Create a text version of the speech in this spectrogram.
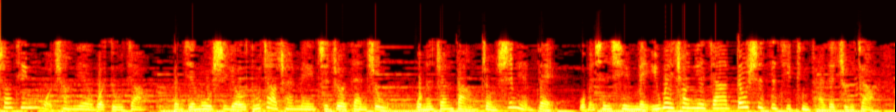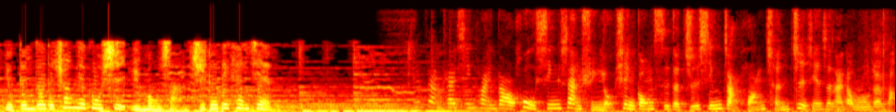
收听我创业我独角，本节目是由独角传媒制作赞助，我们专访总是免费。我们深信每一位创业家都是自己品牌的主角，有更多的创业故事与梦想值得被看见。欢迎到护心善寻有限公司的执行长黄承志先生来到我们专访，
